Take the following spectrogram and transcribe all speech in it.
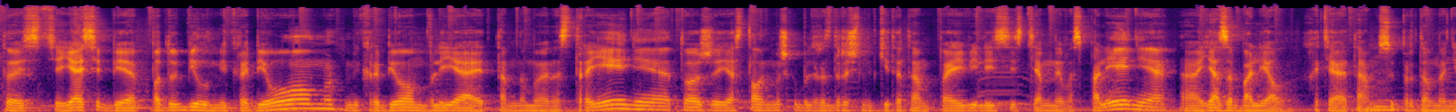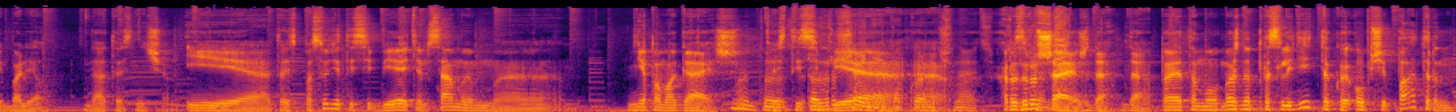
то есть я себе подубил микробиом, микробиом влияет там на мое настроение тоже, я стал немножко более раздражен, какие-то там появились системные воспаления, а, я заболел, хотя я там mm-hmm. супер давно не болел, да, то есть ничего. И, то есть, по сути, ты себе этим самым э, не помогаешь. Ну, то есть ты себе такое э, начинается. разрушаешь, да, да. Поэтому можно проследить такой общий паттерн,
